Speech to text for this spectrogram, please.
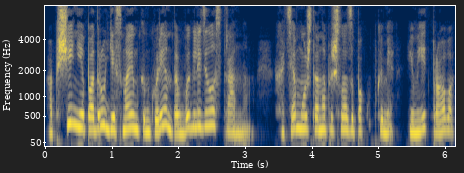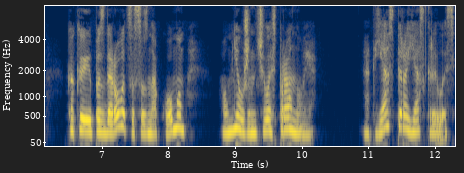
Общение подруги с моим конкурентом выглядело странным, хотя, может, она пришла за покупками, имеет право, как и поздороваться со знакомым, а у меня уже началась паранойя. От Яспера я скрылась,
